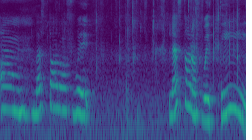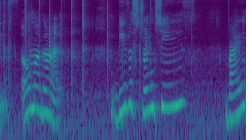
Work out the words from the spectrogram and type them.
um let's start off with let's start off with these. Oh my god. These are string cheese, right?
